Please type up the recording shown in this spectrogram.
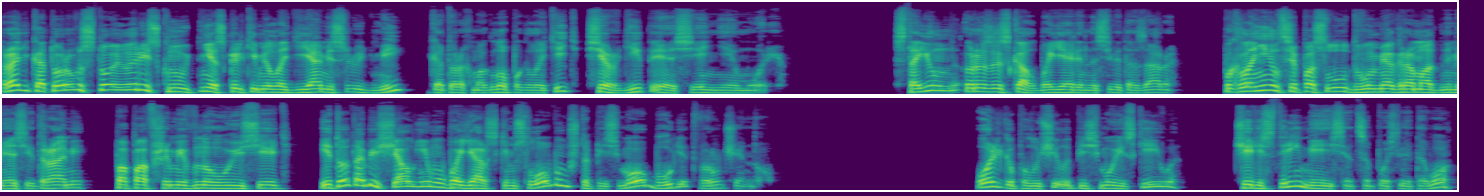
ради которого стоило рискнуть несколькими ладьями с людьми, которых могло поглотить сердитое осеннее море. Стоюн разыскал боярина Святозара, поклонился послу двумя громадными осетрами, попавшими в новую сеть, и тот обещал ему боярским словом, что письмо будет вручено. Ольга получила письмо из Киева через три месяца после того,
